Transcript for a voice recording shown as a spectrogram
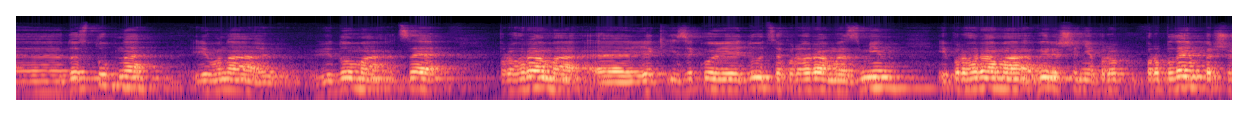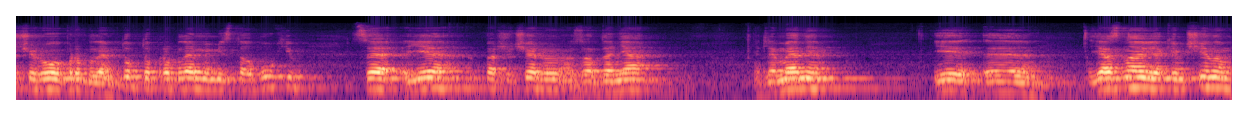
е, доступна і вона відома. Це програма, е, із якої я йду, це програма змін і програма вирішення проблем, першочергових проблем. Тобто проблеми міста Обухів це є в першу чергу завдання для мене. І е, я знаю, яким чином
